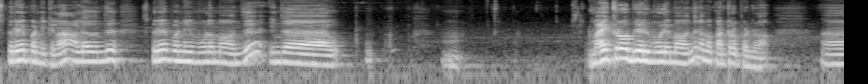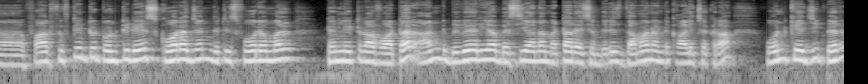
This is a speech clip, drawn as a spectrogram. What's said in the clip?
ஸ்ப்ரே பண்ணிக்கலாம். அல்லது வந்து ஸ்ப்ரே பண்ணி மூலமாக வந்து இந்த மைக்ரோபியல் மூலிமா வந்து நம்ம கண்ட்ரோல் பண்ணலாம். For fifteen to twenty days Coragen that is four ML ten litre of water and Beauveria bassiana Metarhizium that is தமன் அண்ட் காளி சக்கரா one KG per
